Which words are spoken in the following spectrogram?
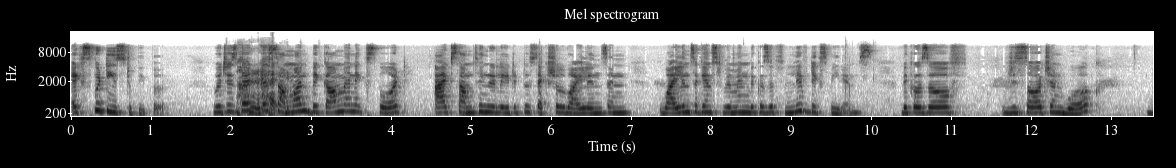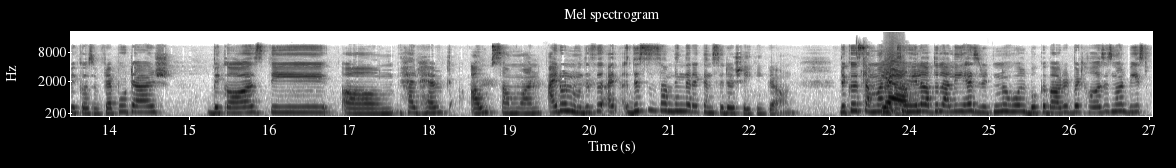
expertise to people, which is that does Right. someone become an expert at something related to sexual violence and violence against women because of lived experience, because of research and work, because of reportage, because they um, have helped out someone. I don't know. This is I, this is something that I consider shaky ground. Because someone Yeah. like Sohaila Abdulali has written a whole book about it, but hers is not based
